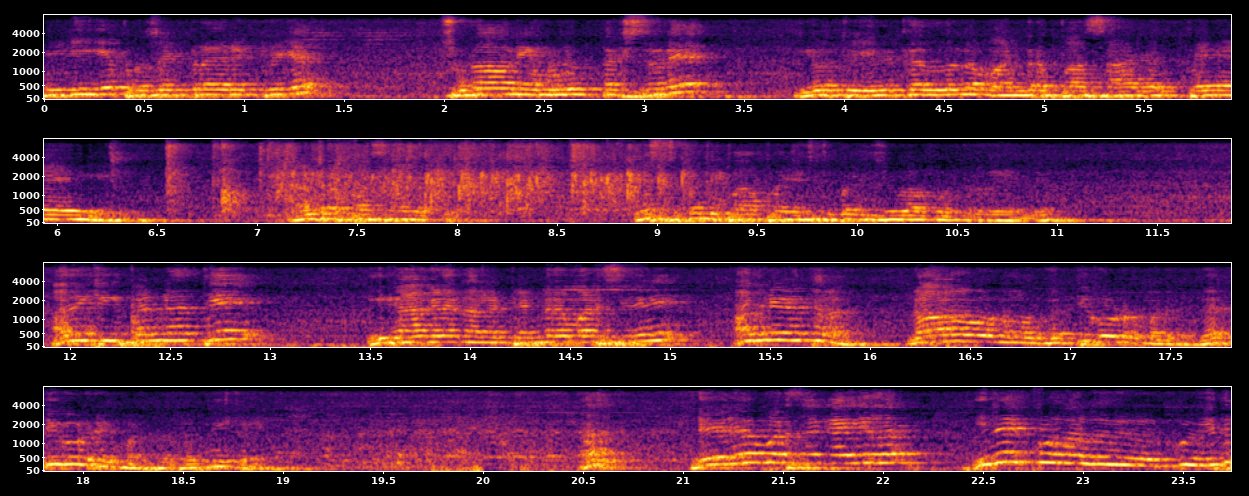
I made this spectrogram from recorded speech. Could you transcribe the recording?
ಪಿ ಡಿಗೆ ಪ್ರೊಜೆಕ್ಟ್ ಡೈರೆಕ್ಟರ್ಗೆ ಚುನಾವಣೆ ಮುಗಿದ ತಕ್ಷಣ ಇವತ್ತು ಇಳಕಲ್ಲು ನಮ್ಮ ಅಂಡರ್ ಪಾಸ್ ಆಗತ್ತೆ. ಅಂಡರ್ ಪಾಸ್ ಆಗುತ್ತೆ. ಎಷ್ಟು ಮಂದಿ ಪಾಪ, ಎಷ್ಟು ಮಂದಿ ಜೀವ ಕೊಟ್ಟರು ಇಲ್ಲಿ? ಅದಕ್ಕೆ ಈಗ ಹತ್ತಿ, ಈಗಾಗಲೇ ನಾನು ಟೆಂಡರ್ ಮಾಡಿಸಿದ್ದೀನಿ ಅದನ್ನ ಹೇಳ್ತಾರೆ ನಾವು ನಮ್ಮ ಗದ್ದಿಗೌಡರು ಮಾಡಿದ್ವಿ. ಗದ್ದಿಗೌಡರು ಏನು ಮಾಡ್ತಾರೆ? ಬದ್ನಿಕಾಯಿ ಏನೇ ಮಾಡ್ಸೋಕ್ಕಾಗಿಲ್ಲ. ಇದೇ ಇದು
